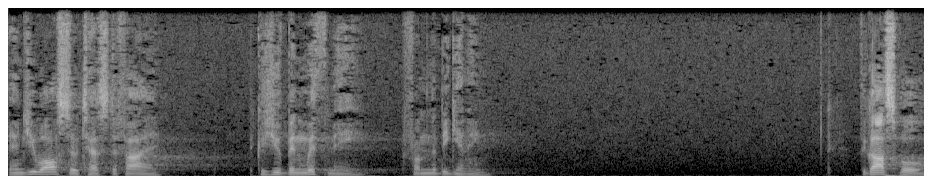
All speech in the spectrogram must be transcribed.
And you also testify, because you've been with me from the beginning. The Gospel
